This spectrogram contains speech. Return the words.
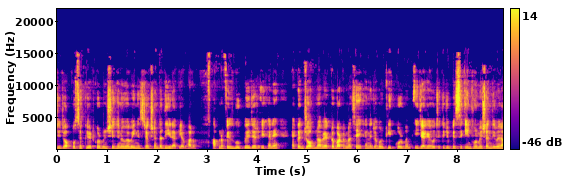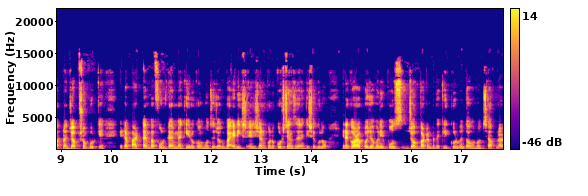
যে জব পোস্টে ক্রিয়েট করবেন, সেখানে ওইভাবে ইনস্ট্রাকশনটা দিয়ে রাখলে ভালো। আপনার ফেসবুক পেজের এখানে একটা জব নামে একটা বাটন আছে, এখানে যখন ক্লিক করবেন, এই জায়গায় হচ্ছে কিছু বেসিক ইনফরমেশন দিবেন আপনার জব সম্পর্কে। এটা পার্ট টাইম বা ফুল টাইম নাকি, এরকম হচ্ছে যখন বা এডিশন কোনো কোশ্চেন্স আছে নাকি সেগুলো, এটা করার পর যখন এই পোস্ট জব বাটনটাতে ক্লিক করবেন, তখন হচ্ছে আপনার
